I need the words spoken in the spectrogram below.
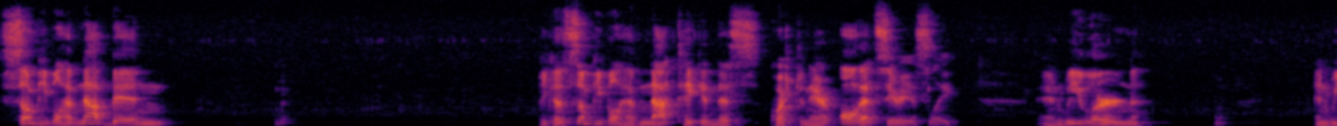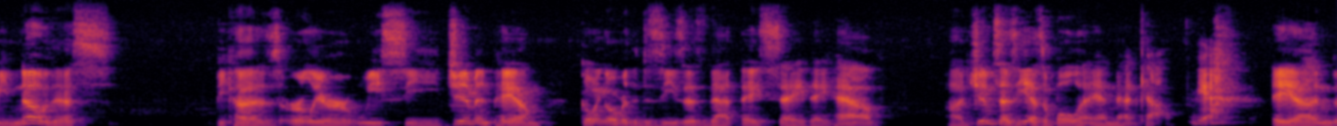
some people have not been because some people have not taken this questionnaire all that seriously. And we learn and we know this because earlier we see Jim and Pam going over the diseases that they say they have. Uh, Jim says he has Ebola and mad cow. Yeah. And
